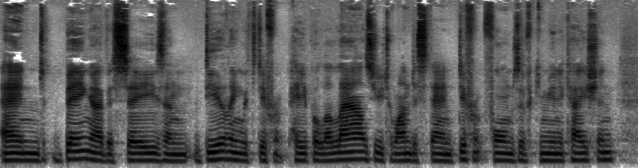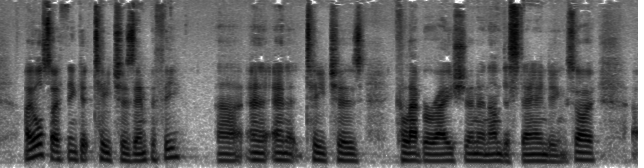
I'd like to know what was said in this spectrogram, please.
and being overseas and dealing with different people allows you to understand different forms of communication. I also think it teaches empathy uh, and, and, it teaches collaboration and understanding. So uh,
